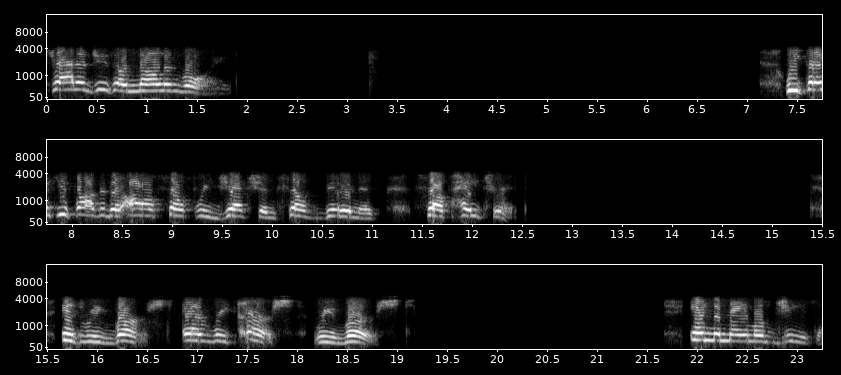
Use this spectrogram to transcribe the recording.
strategies are null and void. We thank you, Father, that all self rejection, self bitterness, self hatred is reversed, every curse reversed. In the name of Jesus.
